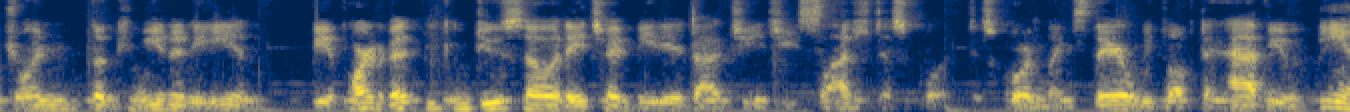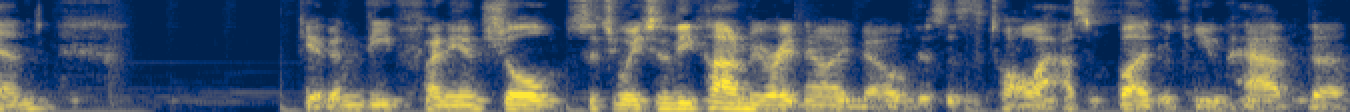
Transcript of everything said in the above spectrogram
join the community and be a part of it, you can do so at himedia.gg slash discord Discord links there. We'd love to have you. And given the financial situation of the economy right now, I know this is a tall ask, but if you have the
